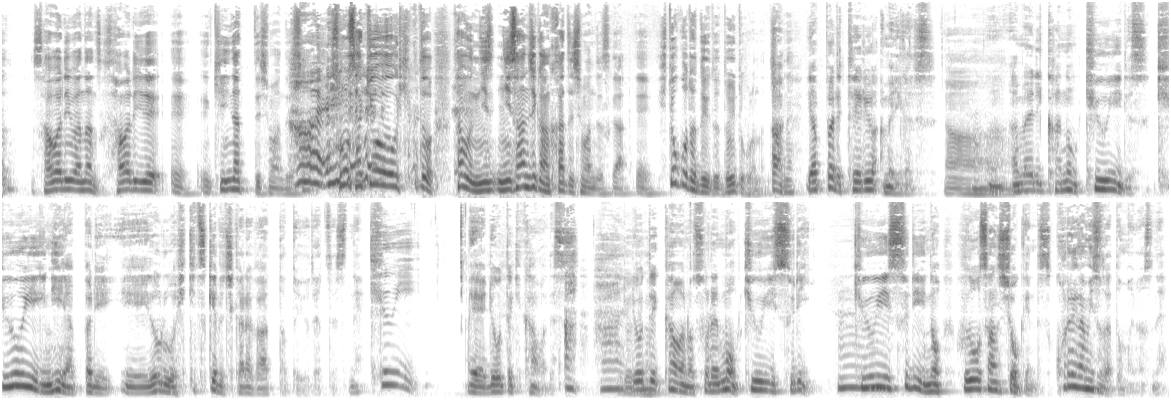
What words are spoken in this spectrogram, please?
あ触りは何ですか？触りで、ええ、気になってしまうんです、はいその先を聞くと多分2、2 3時間かかってしまうんですが、ええ、一言で言うとどういうところなんですかね？、やっぱり低流はアメリカです。あうんアメリカの QE です。QE にやっぱり、えードルを引きつける力があったというやつですね。QE えー量的緩和です。あはい量的緩和のそれも QE3。QE3 の不動産証券です。これがミソだと思いますね。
